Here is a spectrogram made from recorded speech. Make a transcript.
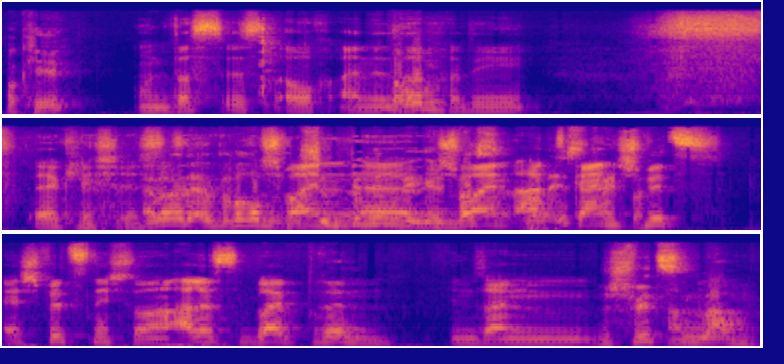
Okay. Und das ist auch eine Warum? Sache, die eklig ist. Aber warum? Schwein, äh. Schwein Was- hat keinen kein Schwein. Schwitz. Er schwitzt nicht, sondern alles bleibt drin in seinem. Ein schwitzen Lamm.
